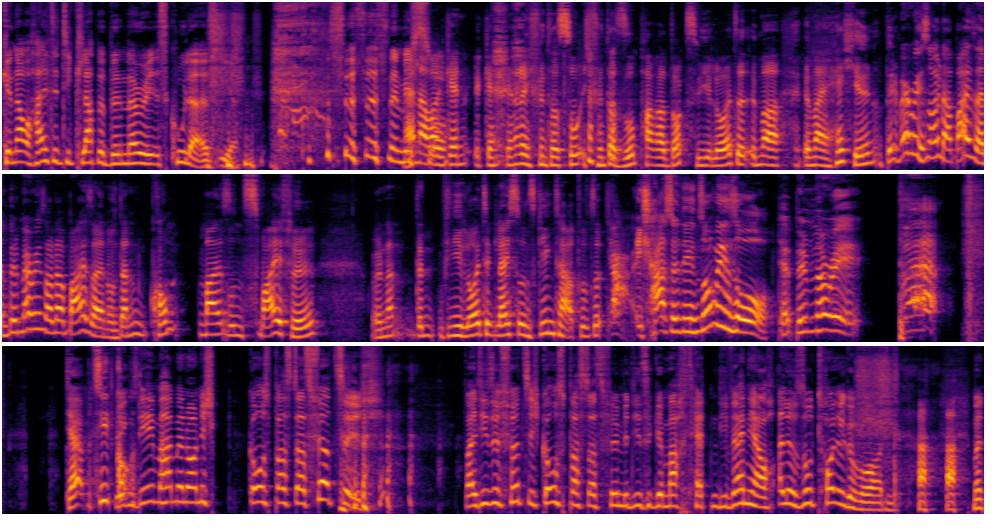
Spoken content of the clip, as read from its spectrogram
Genau, haltet die Klappe, Bill Murray ist cooler als ihr. das ist nämlich Nein, so. aber gen generell, ich finde das so, ich finde das so paradox, wie die Leute immer, immer hecheln. Bill Murray soll dabei sein, Bill Murray soll dabei sein. Und dann kommt mal so ein Zweifel, und dann, dann wie die Leute gleich so ins Gegenteil abtrifft, so, ja, ich hasse den sowieso, der Bill Murray. Bäh. Der zieht Wegen Ghost dem haben wir noch nicht Ghostbusters 40. Weil diese 40 Ghostbusters-Filme, die sie gemacht hätten, die wären ja auch alle so toll geworden. man,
